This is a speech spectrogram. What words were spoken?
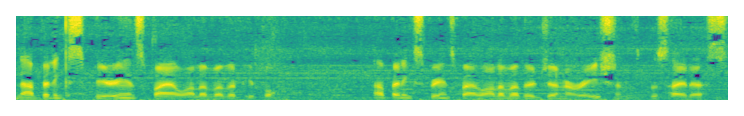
not been experienced by a lot of other people, not been experienced by a lot of other generations beside us.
